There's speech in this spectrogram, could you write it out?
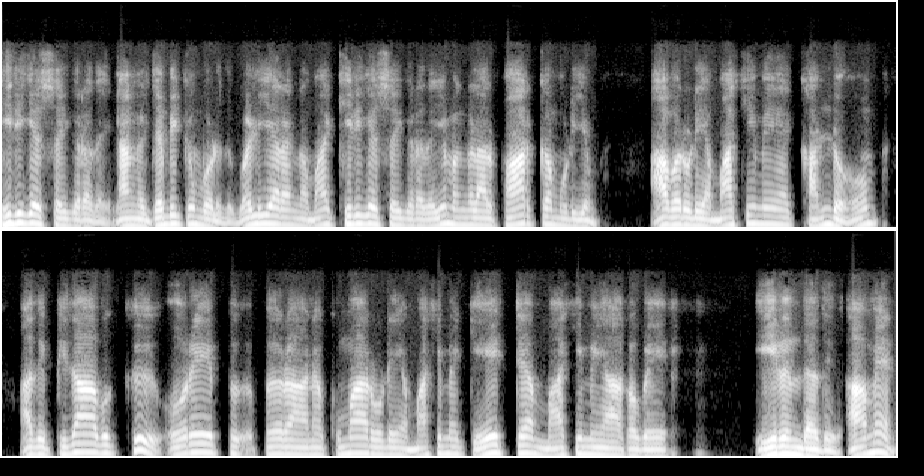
கிரிக செய்கிறதை நாங்கள் ஜபிக்கும் பொழுது வெளியரங்கமாய் கிரிக செய்கிறதையும் எங்களால் பார்க்க முடியும். அவருடைய மகிமையை கண்டோம். அது பிதாவுக்கு ஒரே பேரான குமாருடைய மகிமைக்கு ஏற்ற மகிமையாகவே இருந்தது. ஆமேன்.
